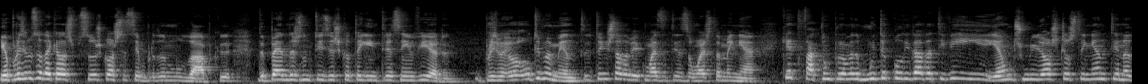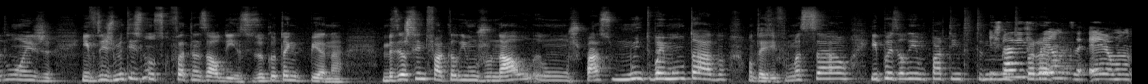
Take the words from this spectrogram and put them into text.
Eu, por exemplo, sou daquelas pessoas que gosta sempre de mudar, porque depende das notícias que eu tenho interesse em ver. Por exemplo, eu, ultimamente eu tenho estado a ver com mais atenção esta manhã, que é de facto um programa de muita qualidade da TVI. É um dos melhores que eles têm a antena de longe. Infelizmente isso não se reflete nas audiências, o que eu tenho pena. Mas eles têm de facto ali um jornal, um espaço muito bem montado, onde tens informação e depois ali uma parte de Isto está entretenimento para diferente, é um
